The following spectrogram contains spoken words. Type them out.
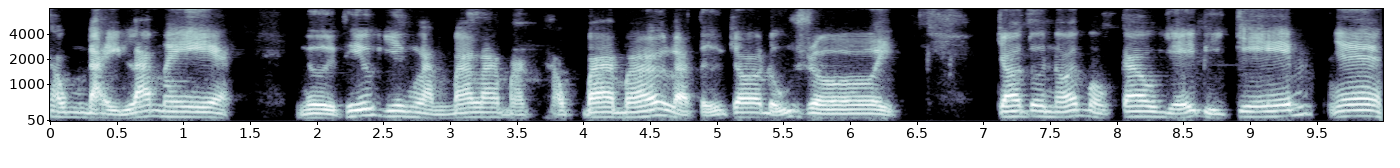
không đầy lá me người thiếu duyên lành ba la mật học ba mớ là tự cho đủ rồi. Cho tôi nói một câu dễ bị chém nha.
